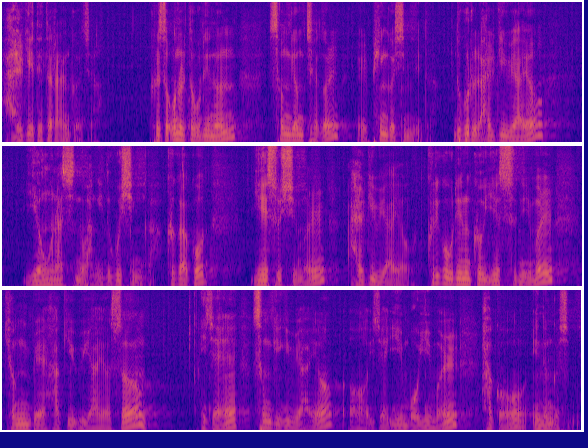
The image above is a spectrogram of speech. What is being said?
알게 되더라는 거죠. 그래서 오늘도 우리는 성경책을 핀 것입니다. 누구를 알기 위하여 영원하신 왕이 누구신가? 그가 곧 예수심을 알기 위하여 그리고 우리는 그 예수님을 경배하기 위하여서 이제 섬기기 위하여 어 이제 이 모임을 하고 있는 것입니다.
